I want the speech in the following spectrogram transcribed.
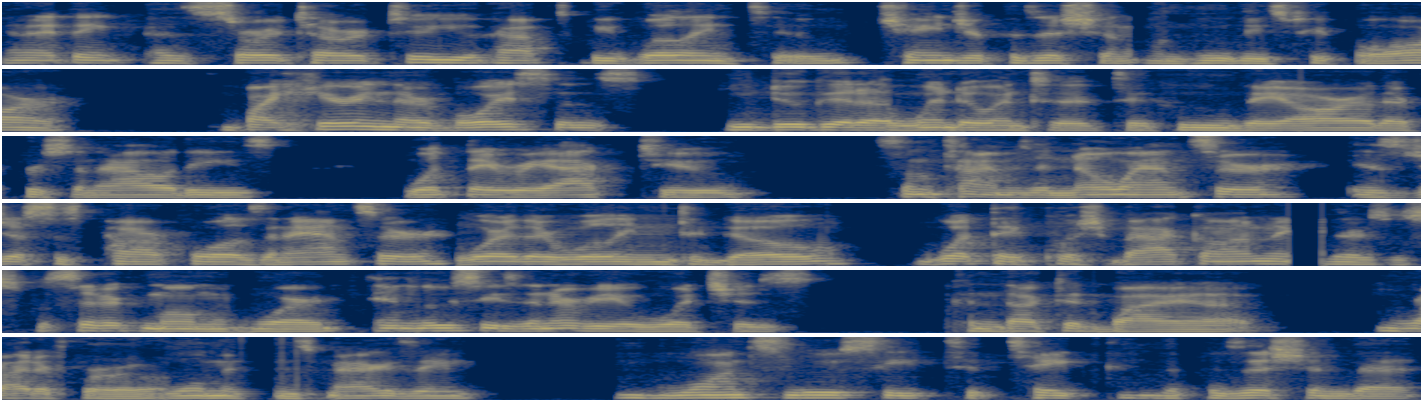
And I think as a storyteller too, you have to be willing to change your position on who these people are. By hearing their voices, you do get a window into to who they are, their personalities, what they react to. Sometimes a no answer is just as powerful as an answer, where they're willing to go, what they push back on. There's a specific moment where in Lucy's interview, which is conducted by a writer for a woman's magazine, wants Lucy to take the position that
